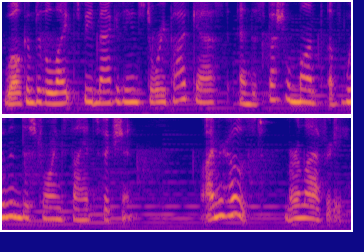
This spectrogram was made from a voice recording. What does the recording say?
Welcome to the Lightspeed Magazine Story Podcast and the special month of Women Destroying Science Fiction. I'm your host, Mur Lafferty.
